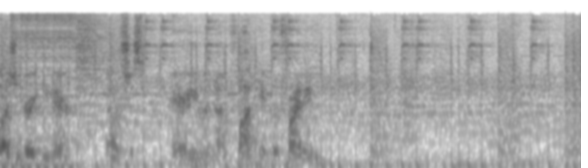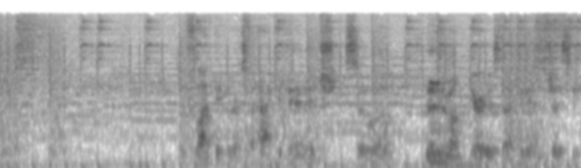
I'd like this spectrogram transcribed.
Legend breaking there. Now it's just Aeryu and uh, flat paper fighting. Flat paper has the hack advantage, so uh, no, no, no, Aeryu has the hack advantage. I see,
